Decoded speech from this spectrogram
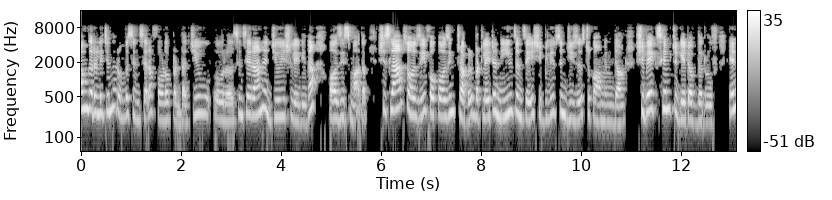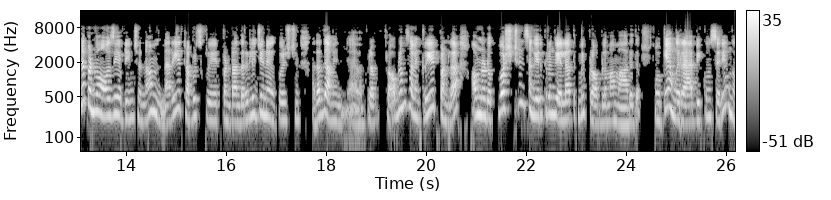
அவங்க ரிலிஜனை ரொம்ப சின்சியராக ஃபாலோ பண்ணுறா ஜூ ஒரு சின்சியரான ஜூயிஷ் லேடி தான் Ozzie's mother she slaps Ozzie for causing trouble but later kneels and say she believes in Jesus to calm him down she begs him to get off the roof என்ன பண்ணுவான் ஆசி அப்படின்னு சொன்னா நிறைய ட்ரபிள்ஸ் கிரியேட் பண்றான். அந்த ரிலிஜியனை கொஸ்டின் அதாவது அவன் ப்ராப்ளம்ஸ் அவன் கிரியேட் பண்ணல. அவனோட கொஸ்டின்ஸ் அங்கே இருக்கிறவங்க எல்லாத்துக்குமே ப்ராப்ளமா மாறுது. ஓகே அவங்க ரேபிக்கும் சரி அவங்க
